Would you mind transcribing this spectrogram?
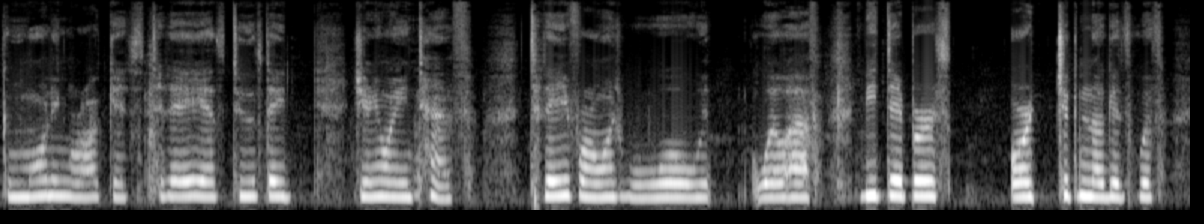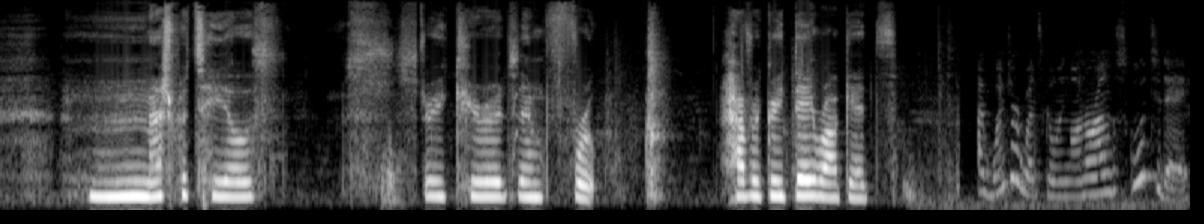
Good morning, Rockets. Today is Tuesday, January 10th. Today for lunch, we'll, we'll have beef dippers or chicken nuggets with Mm, mashed potatoes, stray carrots, and fruit. Have a great day, Rockets. I wonder what's going on around the school today.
